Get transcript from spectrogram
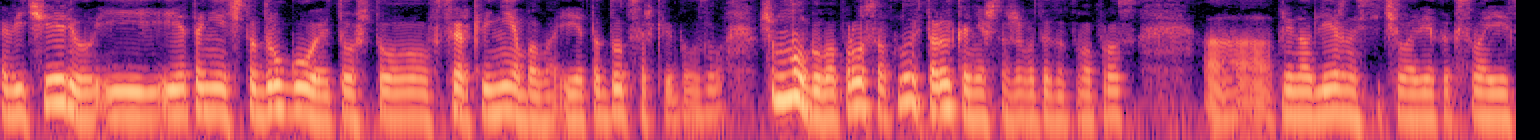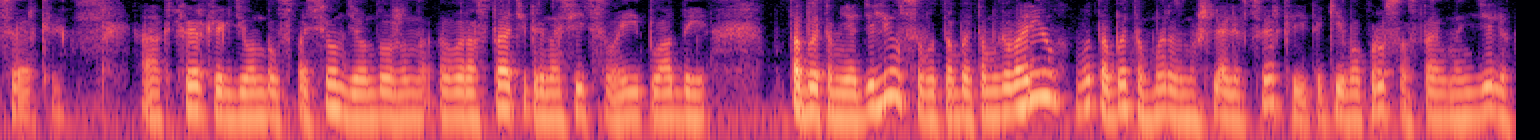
вечерю, и, и это нечто другое, то, что в церкви не было, и это до церкви было. В общем, много вопросов. Ну и второй, конечно же, вот этот вопрос а, принадлежности человека к своей церкви. А, к церкви, где он был спасен, где он должен вырастать и приносить свои плоды. Вот об этом я делился, вот об этом говорил, вот об этом мы размышляли в церкви, и такие вопросы оставил на неделю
